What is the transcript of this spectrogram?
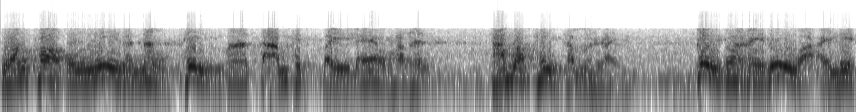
หลวงพ่อองค์นี้นะนั่งเพ่งมาสามสิบปีแล้วว่างั้นถามว่าเพ่งทำอะไร เพ่งเพื่อให้รู้ว่าไอ้เลข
